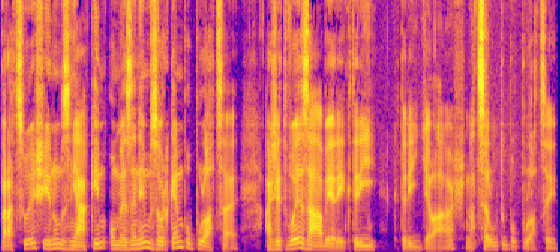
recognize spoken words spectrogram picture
pracuješ jenom s nějakým omezeným vzorkem populace a že tvoje závěry, který, který děláš na celou tu populaci,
